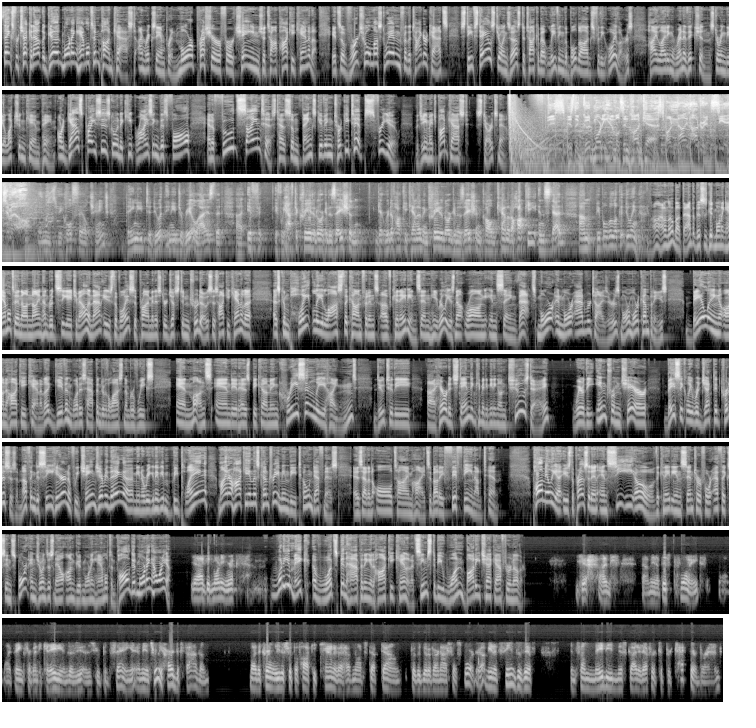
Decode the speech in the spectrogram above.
Thanks for checking out the Good Morning Hamilton podcast. I'm Rick Samprin. More pressure for change atop Hockey Canada. It's a virtual must win for the Tiger Cats. Steve Staios joins us to talk about leaving the Bulldogs for the Oilers, highlighting renovictions during the election campaign. Are gas prices going to keep rising this fall? And a food scientist has some Thanksgiving turkey tips for you. The GMH podcast starts now. This is the Good Morning Hamilton podcast on 900 CHML. There needs to be wholesale change. They need to do it. They need to realize that uh, if, if we have to create an organization, get rid of Hockey Canada and create an organization called Canada Hockey instead, um, people will look at doing that. Well, I don't know about that, but this is Good Morning Hamilton on 900 CHML, and that is the voice of Prime Minister Justin Trudeau. Says Hockey Canada has completely lost the confidence of Canadians, and he really is not wrong in saying that. More and more advertisers, more and more companies bailing on Hockey Canada, given what has happened over the last number of weeks and months, and it has become increasingly heightened due to the uh, Heritage Standing Committee meeting on Tuesday, where the interim chair basically rejected criticism. Nothing to see here, and if we change everything, uh, I mean, are we going to even be playing minor hockey in this country? I mean, the tone deafness is at an all time high. It's about a 15 out of 10. Paul Melia is the president and CEO of the Canadian Centre for Ethics in Sport and joins us now on Good Morning Hamilton. Paul, good morning. How are you? Yeah, good morning, Rick. What do you make of what's been happening at Hockey Canada? It seems to be one body check after another. Yeah, I'm. I mean, at this point, I think for many Canadians, as, you, as you've been saying, I mean, it's really hard to fathom why the current leadership of Hockey Canada have not stepped down for the good of our national sport. I mean, it seems as if, in some maybe misguided effort to protect their brand,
